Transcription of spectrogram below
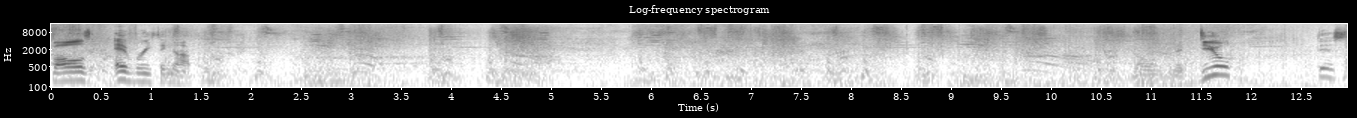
balls everything up. Deal this.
